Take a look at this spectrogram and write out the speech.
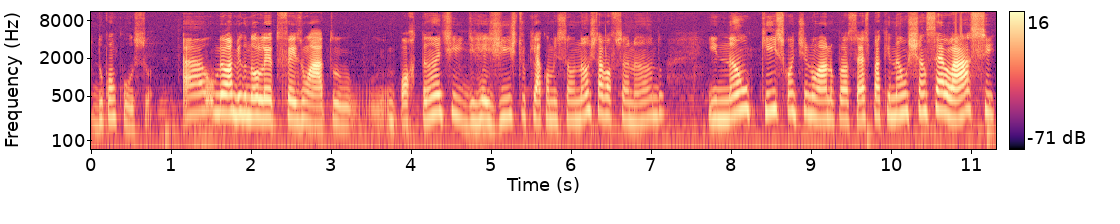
do concurso. O meu amigo Noleto fez um ato importante de registro que a comissão não estava funcionando e não quis continuar no processo para que não chancelasse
